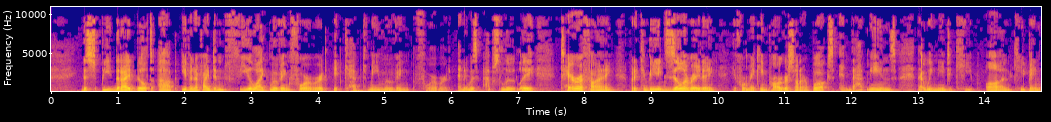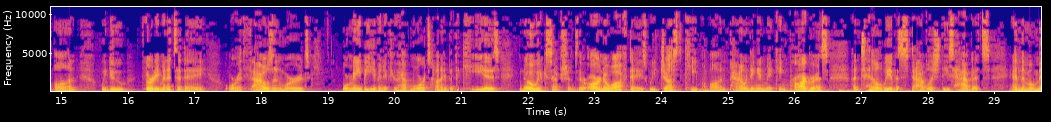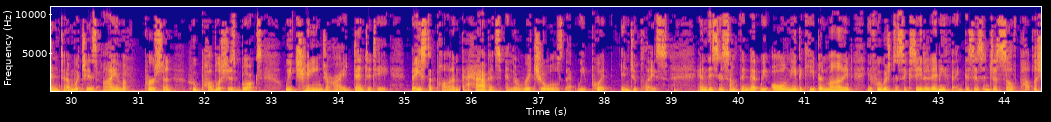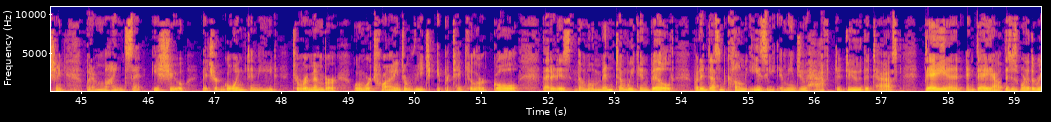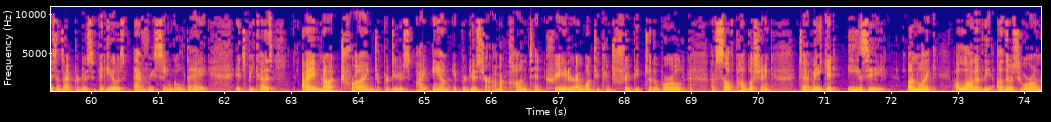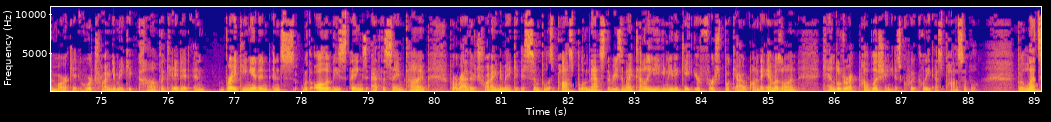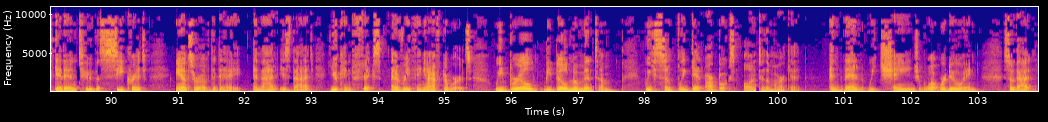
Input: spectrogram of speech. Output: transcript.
the speed that I built up, even if I didn't feel like moving forward, it kept me moving forward. And it was absolutely terrifying, but it can be exhilarating if we're making progress on our books. And that means that we need to keep on keeping on. We do 30 minutes a day or a thousand words or maybe even if you have more time. But the key is no exceptions. There are no off days. We just keep on pounding and making progress until we have established these habits and the momentum, which is I am a person who publishes books. We change our identity based upon the habits and the rituals that we put into place. And this is something that we all need to keep in mind if we wish to succeed at anything. This isn't just self publishing, but a mindset issue that you're going to need to remember when we're trying to reach a particular goal. That it is the momentum we can build, but it doesn't come easy. It means you have to do the task day in and day out. This is one of the reasons I produce videos every single day. It's because I am not trying to produce. I am a producer. I'm a content creator. I want to contribute to the world of self publishing to make it easy unlike a lot of the others who are on the market who are trying to make it complicated and breaking it and, and, with all of these things at the same time, but rather trying to make it as simple as possible. And that's the reason I tell you, you need to get your first book out onto Amazon, Kindle Direct Publishing as quickly as possible. But let's get into the secret answer of the day, and that is that you can fix everything afterwards. We build, we build momentum. We simply get our books onto the market and then we change what we're doing so that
